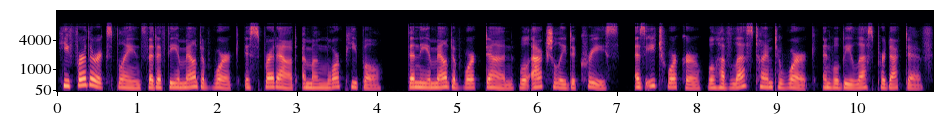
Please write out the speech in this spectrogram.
He further explains that if the amount of work is spread out among more people, then the amount of work done will actually decrease, as each worker will have less time to work and will be less productive.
